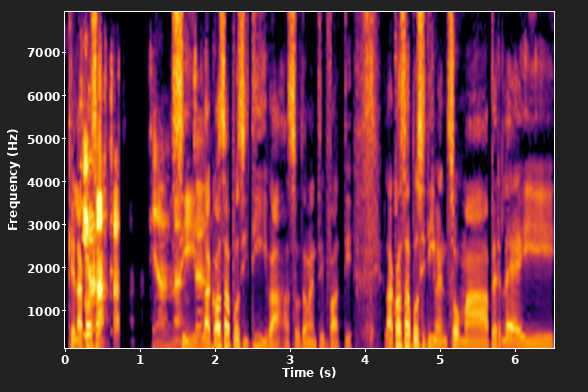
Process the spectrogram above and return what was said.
che la cosa- un'altra finalmente. Sì, la cosa positiva, assolutamente, infatti, la cosa positiva, insomma, per lei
